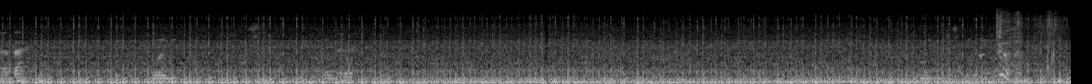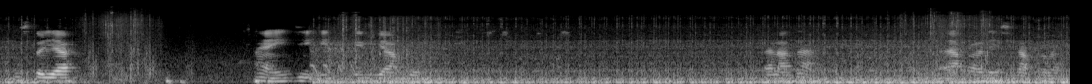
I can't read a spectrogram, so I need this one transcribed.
Ata. Pwede. Siyempre. Istorya. Ay, G8 game ako. Talaga. Talaga rin sila ko lang.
